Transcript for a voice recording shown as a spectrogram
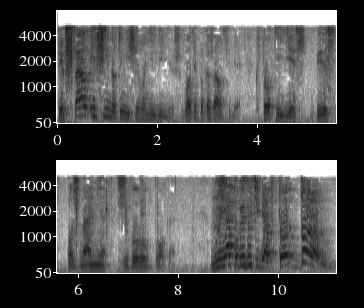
Ты встал идти, но ты ничего не видишь. Вот и показал тебе, кто ты есть без познания живого Бога. Но я поведу тебя в тот дом,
